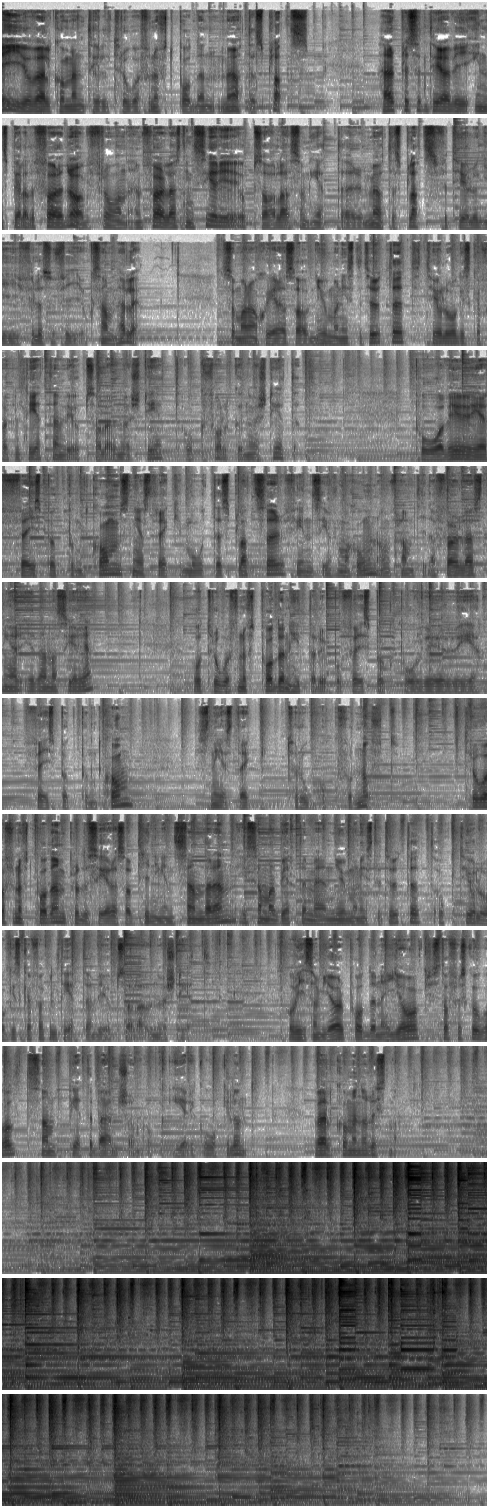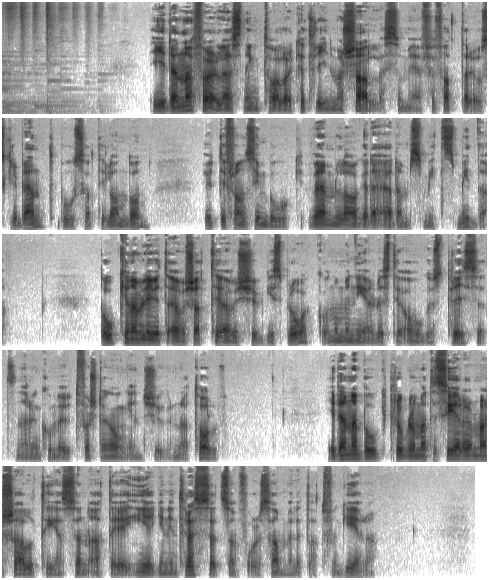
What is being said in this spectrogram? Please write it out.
Hej och välkommen till Tro och förnuft-podden Mötesplats. Här presenterar vi inspelade föredrag från en föreläsningsserie i Uppsala som heter Mötesplats för teologi, filosofi och samhälle. Som arrangeras av Newman-institutet, Teologiska fakulteten vid Uppsala universitet och Folkuniversitetet. På www.facebook.com motesplatser finns information om framtida föreläsningar i denna serie. Och Tro och förnuft-podden hittar du på Facebook på www www.facebook.com tro och förnuft. Tro och förnuft-podden produceras av tidningen Sändaren i samarbete med Newman-institutet och Teologiska fakulteten vid Uppsala universitet. Och vi som gör podden är jag, Kristoffer Skogholt, samt Peter Berntsson och Erik Åkerlund. Välkommen att lyssna. Denna föreläsning talar Katrin Marschall som är författare och skribent bosatt i London utifrån sin bok Vem lagade Adam Smiths middag? Boken har blivit översatt till över 20 språk och nominerades till Augustpriset när den kom ut första gången 2012. I denna bok problematiserar Marshall tesen att det är egenintresset som får samhället att fungera.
